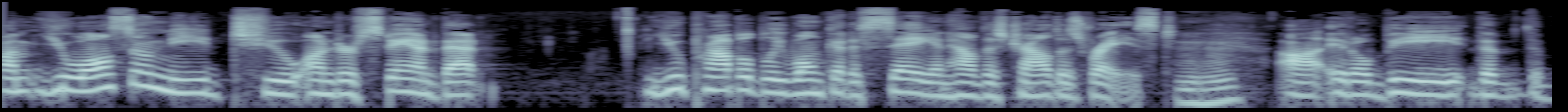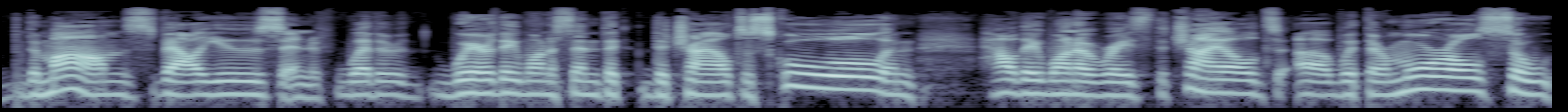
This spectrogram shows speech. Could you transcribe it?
Um, you also need to understand that you probably won't get a say in how this child is raised. Uh, it'll be the, the the mom's values and whether where they want to send the, the child to school and how they want to raise the child uh, with their morals. So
